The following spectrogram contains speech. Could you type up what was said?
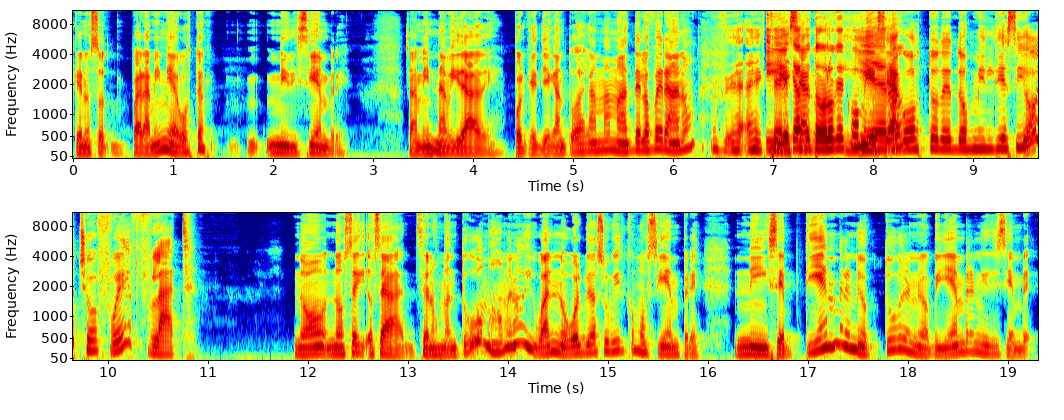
Que nosotros, para mí mi agosto es mi diciembre o sea, mis navidades, porque llegan todas las mamás de los veranos. y ese, todo lo que Y ese agosto de 2018 fue flat. No, no sé, o sea, se nos mantuvo más o menos igual, no volvió a subir como siempre. Ni septiembre, ni octubre, ni noviembre, ni diciembre.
